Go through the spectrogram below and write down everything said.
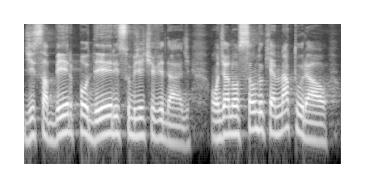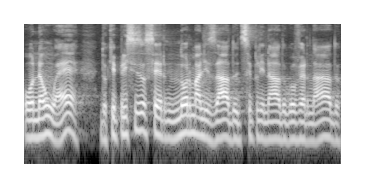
de saber, poder e subjetividade, onde a noção do que é natural ou não é, do que precisa ser normalizado, disciplinado, governado,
